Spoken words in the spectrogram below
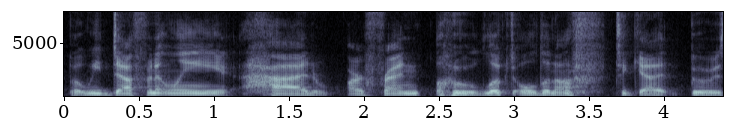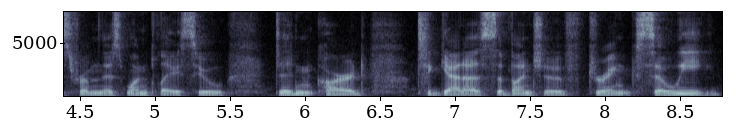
but we definitely had our friend who looked old enough to get booze from this one place who didn't card to get us a bunch of drinks. So we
